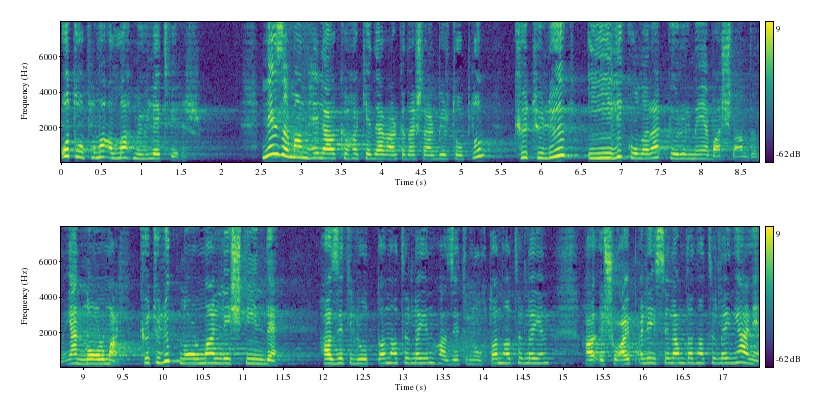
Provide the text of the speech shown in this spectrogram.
o topluma Allah mühlet verir. Ne zaman helakı hak eder arkadaşlar bir toplum? Kötülük iyilik olarak görülmeye başlandığını. Yani normal. Kötülük normalleştiğinde. Hazreti Lut'tan hatırlayın, Hazreti Nuh'tan hatırlayın, Şuayb Aleyhisselam'dan hatırlayın. Yani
